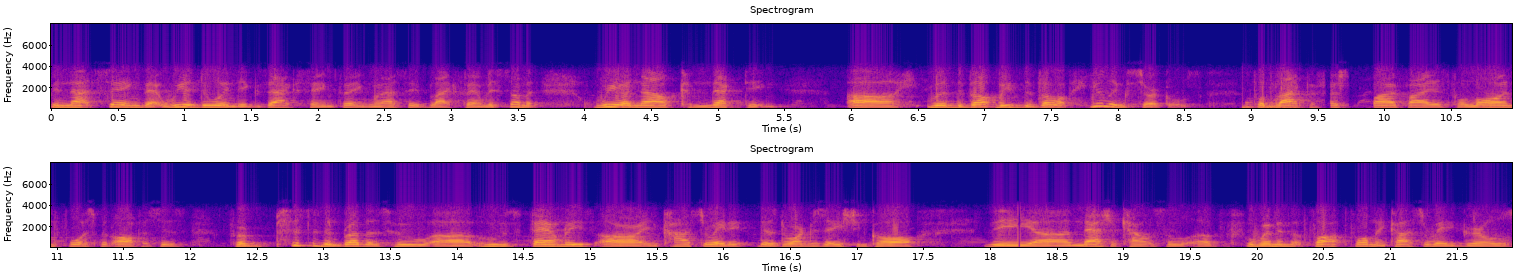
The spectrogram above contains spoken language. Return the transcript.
in not saying that we are doing the exact same thing. When I say Black Family Summit, we are now connecting. Uh, we've, developed, we've developed healing circles for black professional firefighters, for law enforcement officers, for sisters and brothers who uh, whose families are incarcerated. There's an organization called the uh, National Council of, for Women of Formerly Incarcerated Girls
